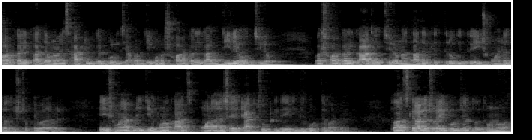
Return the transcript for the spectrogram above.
সরকারি কাজ, যেমন আমি সার্টিফিকেট বলেছি, আবার যে কোনো সরকারি কাজ ডিলে হচ্ছিল বা সরকারি কাজ হচ্ছিল না, তাদের ক্ষেত্রেও কিন্তু এই সময়টা যথেষ্ট ফেভারেবল এই সময় আপনি যে কোনো কাজ অনায়াসে এক চুটকিতেই কিন্তু করতে পারবেন। তো আজকের আলোচনা এই পর্যন্ত, ধন্যবাদ।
